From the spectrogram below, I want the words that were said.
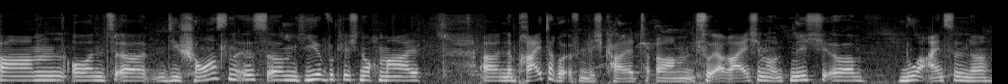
Ähm, und äh, die Chancen ist, ähm, hier wirklich nochmal äh, eine breitere Öffentlichkeit ähm, zu erreichen und nicht äh, nur einzelne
